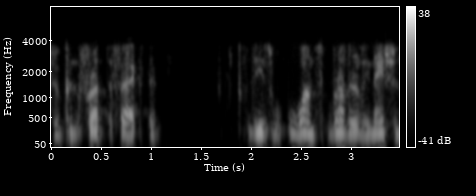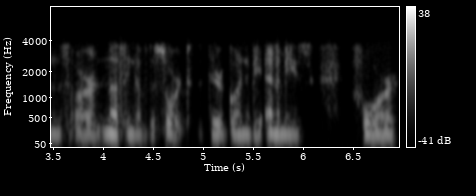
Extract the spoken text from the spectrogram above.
to confront the fact that these once brotherly nations are nothing of the sort. That they're going to be enemies for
